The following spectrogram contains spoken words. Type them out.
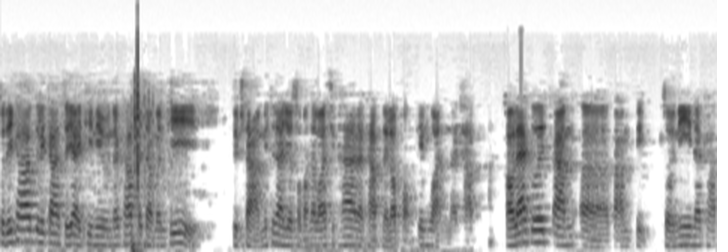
สวัสดีครับรายการเสียใหญ่ทีนิวนะครับ ประจำวันที่ 13 มิถุนายน 2515 นะครับ ในรอบของเที่ยงวันนะครับเขาแรกด้วยตามเอ่อตามติดโซนี่นะครับ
